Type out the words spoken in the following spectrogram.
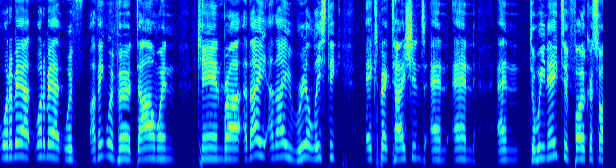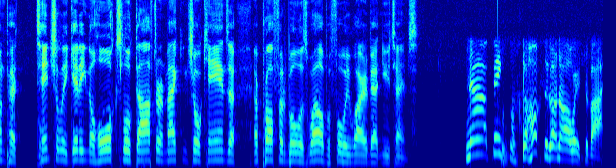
what about what about we've I think we've heard Darwin, Canberra. Are they are they realistic? Expectations and and and do we need to focus on potentially getting the Hawks looked after and making sure Cairns are, are profitable as well before we worry about new teams? No, I think the Hawks are going to always survive.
